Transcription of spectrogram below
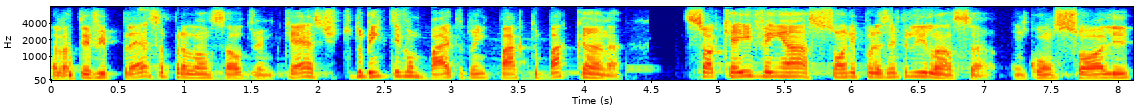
Ela teve pressa para lançar o Dreamcast, tudo bem que teve um baita do impacto bacana. Só que aí vem a Sony, por exemplo, e lança um console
